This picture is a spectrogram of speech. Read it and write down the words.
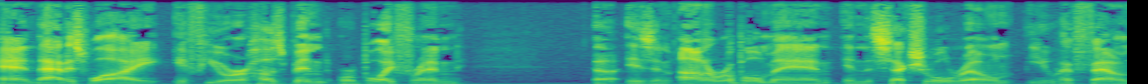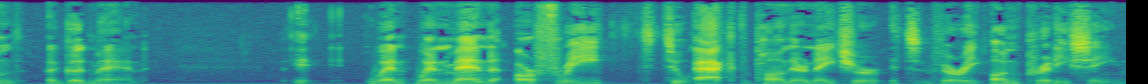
And that is why, if your husband or boyfriend uh, is an honorable man in the sexual realm, you have found a good man. It, when, when men are free to act upon their nature, it's a very unpretty scene.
